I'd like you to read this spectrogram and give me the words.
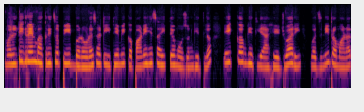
मल्टीग्रेन भाकरीचं पीठ बनवण्यासाठी इथे मी कपाने हे साहित्य मोजून घेतलं. एक कप घेतली आहे ज्वारी. वजनी प्रमाणात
